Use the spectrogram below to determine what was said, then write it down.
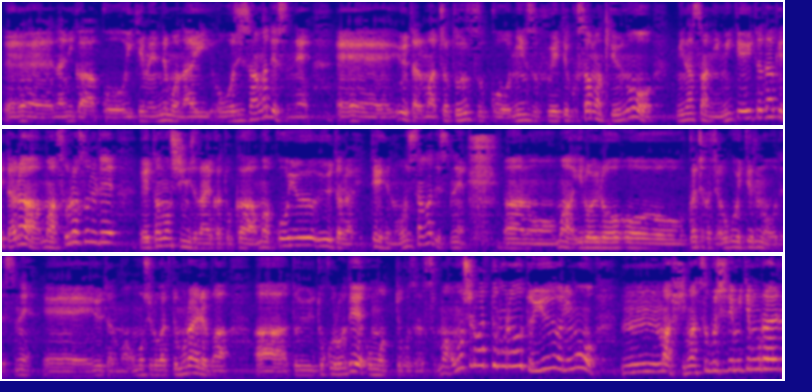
えー、何かこう、イケメンでもないおじさんがですね、えー、言うたらまあちょっとずつこう、人数増えていく様っていうのを皆さんに見ていただけたら、まあそれはそれで、え楽しいんじゃないかとか、まあこういう言うたら底辺のおじさんがですね、あの、まあいろいろガチャガチャ動いてるのをですね、えー、言うたらまあ面白がってもらえれば、あというところで思ってございます。まあ面白がってもらうというよりも、うん、まあ暇つぶしで見てもらえれ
